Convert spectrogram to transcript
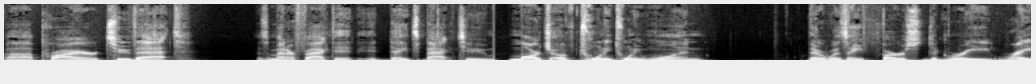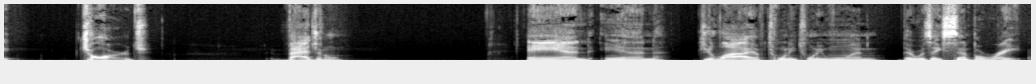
uh, prior to that, as a matter of fact, it, it dates back to March of 2021. There was a first degree rape charge, vaginal. And in July of 2021, there was a simple rape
